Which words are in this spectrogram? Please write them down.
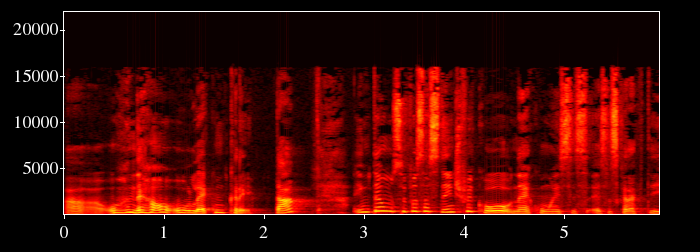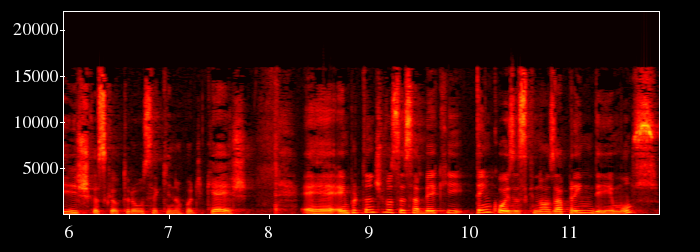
a, o, né, o Lé com Cré, tá? Então, se você se identificou né, com esses, essas características que eu trouxe aqui no podcast, é, é importante você saber que tem coisas que nós aprendemos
